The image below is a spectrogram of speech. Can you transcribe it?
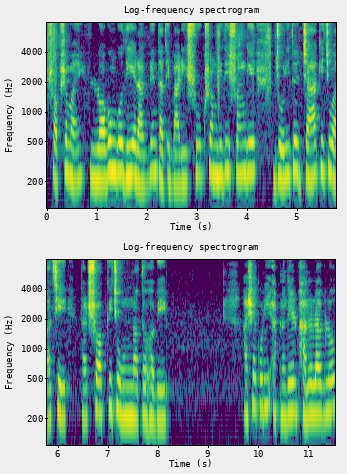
সবসময় লবঙ্গ দিয়ে রাখবেন তাতে বাড়ির সুখ সমৃদ্ধির সঙ্গে জড়িত যা কিছু আছে তার সব কিছু উন্নত হবে। আশা করি আপনাদের ভালো লাগল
